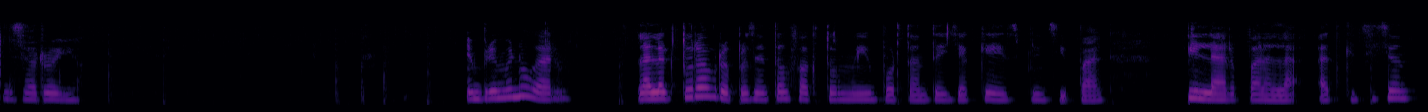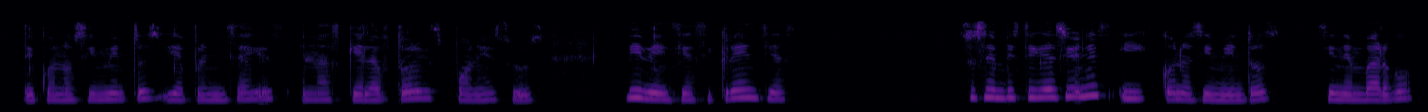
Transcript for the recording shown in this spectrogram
Desarrollo. En primer lugar, la lectura representa un factor muy importante ya que es principal pilar para la adquisición de conocimientos y aprendizajes en las que el autor expone sus vivencias y creencias. Sus investigaciones y conocimientos, sin embargo,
